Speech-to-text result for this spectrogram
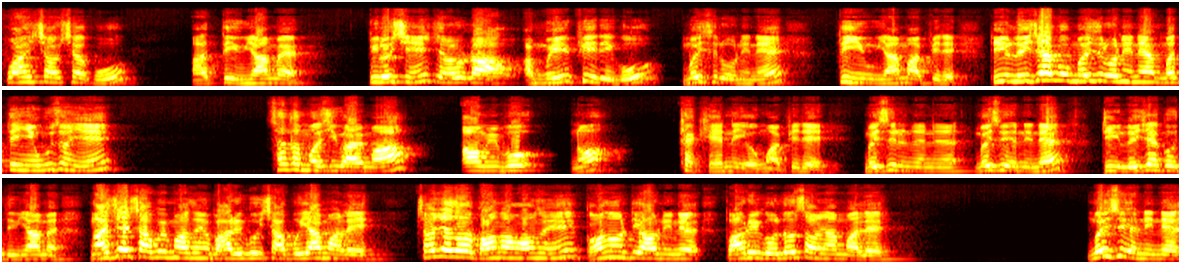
point ရှောက်ရှက်ကိုအာတင်ယူရမယ်ပြီးလို့ရှိရင်ကျွန်တော်တို့ဒါအမေးအဖြေတွေကိုမိတ်ဆွေတို့အနေနဲ့တင်ယူရမှာဖြစ်တယ်ဒီလေးချက်ကိုမိတ်ဆွေတို့အနေနဲ့မတင်ယူဘူးဆိုရင်ဆက်သမောရှိပိုင်းမှာအောင်မြင်ဖို့နော်ခက်ခဲနေအောင်မှာဖြစ်တယ်မိတ်ဆွေအနေနဲ့မိတ်ဆွေအနေနဲ့ဒီလေးချက်ကိုတင်ရမယ်ငါးချက်ရှာဖွေမှာဆိုရင်ဘာတွေကိုရှာဖွေရမှာလဲခြောက်ချက်တော့ခေါင်းဆောင်ခေါင်းဆိုရင်ခေါင်းဆောင်တယောက်အနေနဲ့ဘာတွေကိုလှုပ်ဆောင်ရမှာလဲမိတ်ဆွေအနေနဲ့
